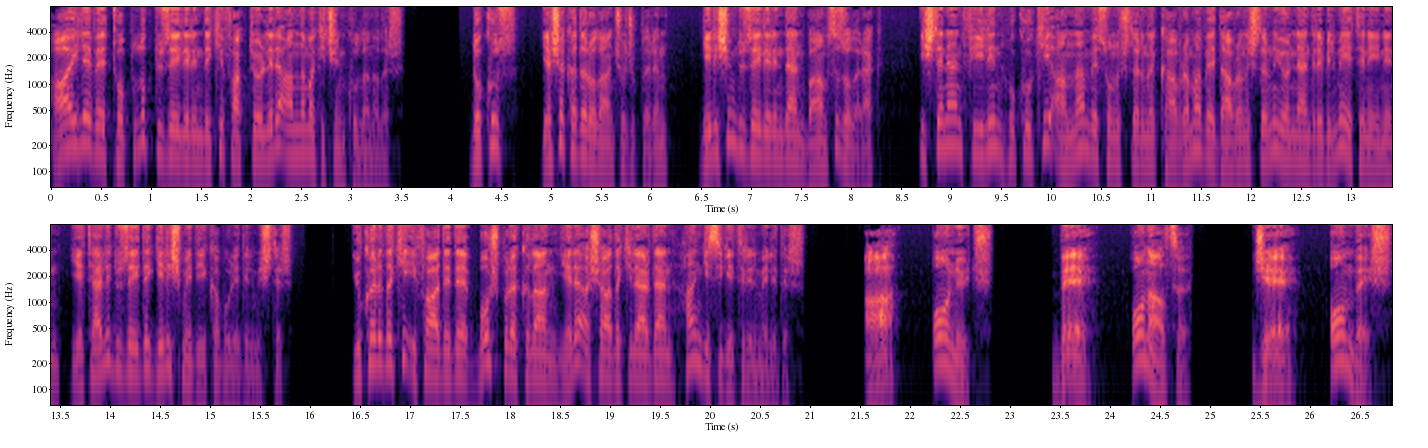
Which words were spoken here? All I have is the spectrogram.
aile ve topluluk düzeylerindeki faktörleri anlamak için kullanılır. 9. Yaşa kadar olan çocukların, gelişim düzeylerinden bağımsız olarak, işlenen fiilin hukuki anlam ve sonuçlarını kavrama ve davranışlarını yönlendirebilme yeteneğinin yeterli düzeyde gelişmediği kabul edilmiştir. Yukarıdaki ifadede boş bırakılan yere aşağıdakilerden hangisi getirilmelidir? A. 13 B. 16 C. 15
